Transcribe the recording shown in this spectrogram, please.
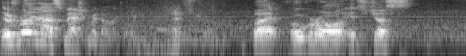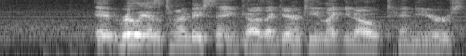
There's really not a Smash game I don't enjoy. That's true. But overall, it's just. It really is a time based thing because I guarantee in like, you know, 10 years,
